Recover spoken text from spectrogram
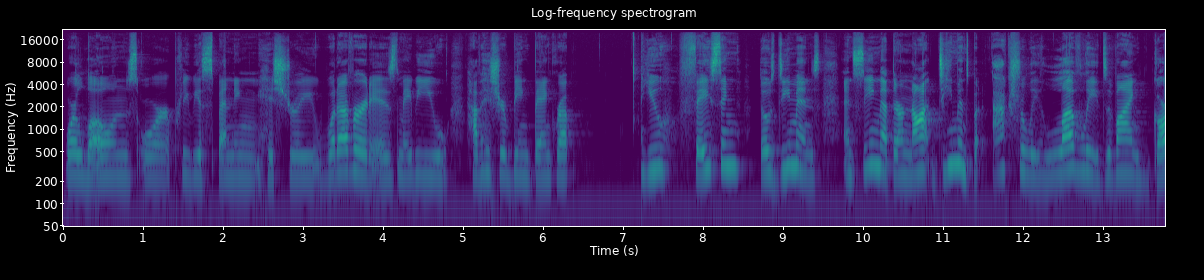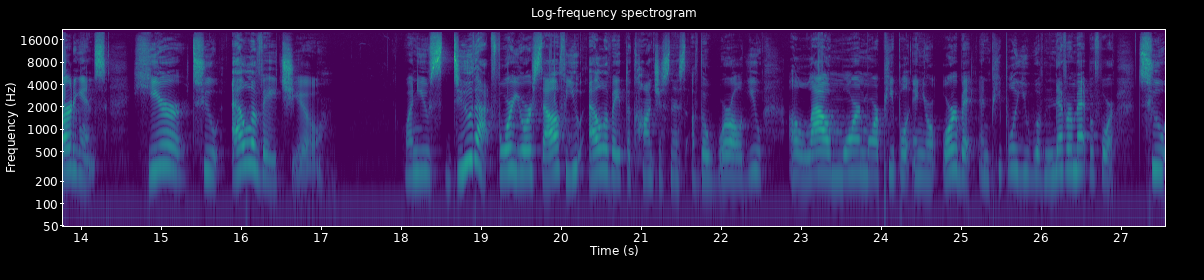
or loans or previous spending history, whatever it is, maybe you have a history of being bankrupt, you facing those demons and seeing that they're not demons, but actually lovely divine guardians here to elevate you. When you do that for yourself, you elevate the consciousness of the world. You allow more and more people in your orbit and people you have never met before to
